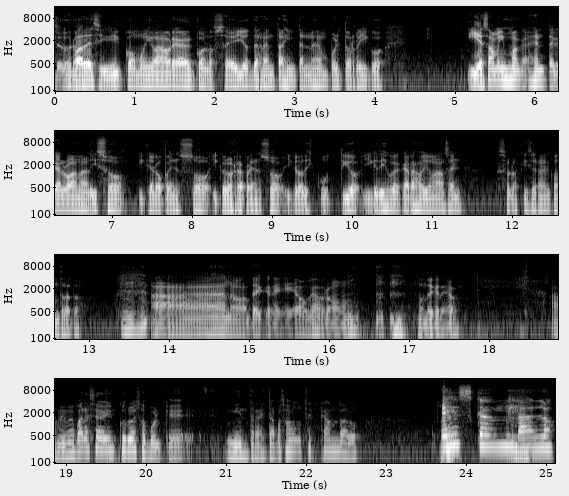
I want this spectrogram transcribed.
Duro. para decidir cómo iban a bregar con los sellos de rentas internas en Puerto Rico. Y esa misma gente que lo analizó y que lo pensó y que lo repensó y que lo discutió y que dijo que carajo iban a hacer, son los que hicieron el contrato. Ah, no te creo, cabrón. no te creo. A mí me parece bien curioso porque mientras está pasando todo este escándalo, Escándalo,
